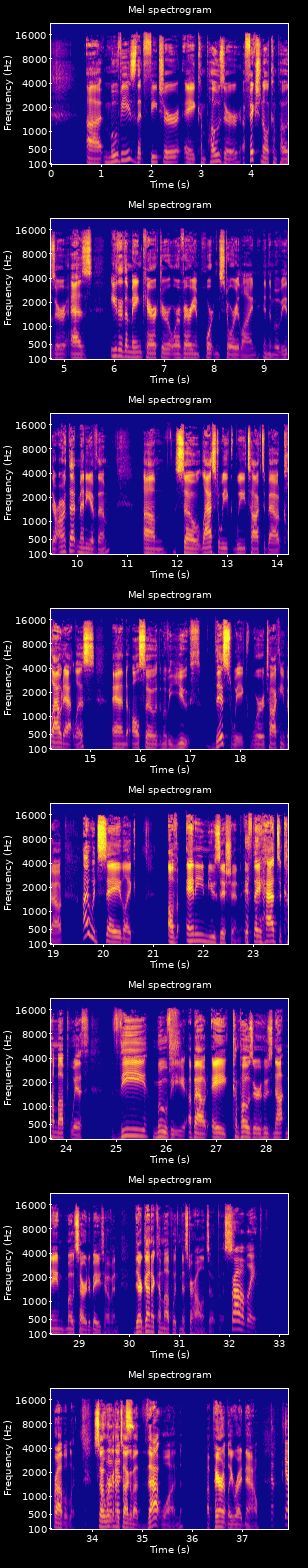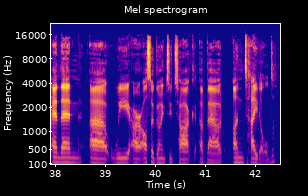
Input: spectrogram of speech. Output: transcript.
uh, movies that feature a composer, a fictional composer, as either the main character or a very important storyline in the movie. There aren't that many of them. Um, so last week we talked about Cloud Atlas and also the movie Youth. This week we're talking about, I would say, like, of any musician, if they had to come up with the movie about a composer who's not named Mozart or Beethoven, they're going to come up with Mr. Holland's opus. probably. Probably. So we're going to talk about that one, apparently, right now. Yep. yep. And then uh, we are also going to talk about Untitled,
